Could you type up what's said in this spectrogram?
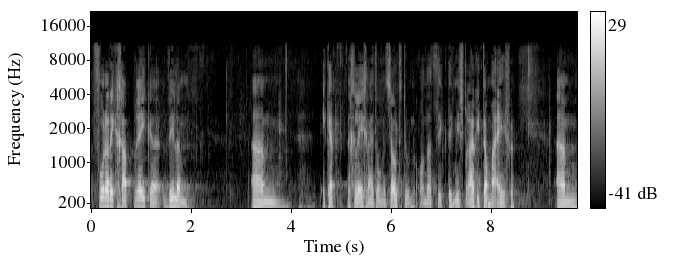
Voordat ik ga preken, Willem. ehm, ik heb de gelegenheid om het zo te doen, omdat ik, die misbruik ik dan maar even. Ehm,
